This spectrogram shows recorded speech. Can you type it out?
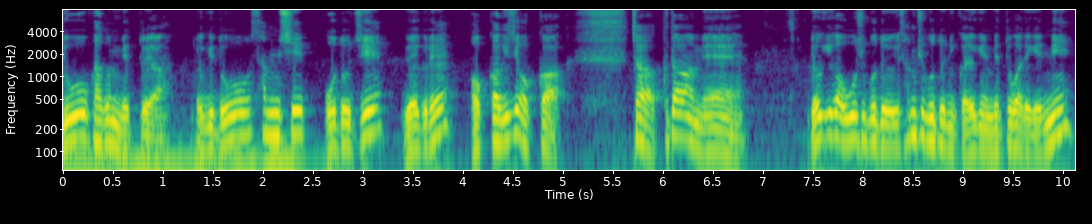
요 각은 몇 도야? 여기도 35도지? 왜 그래? 억각이지 억각. 자 그 다음에 여기가 55도, 여기 35도니까 여기는 몇 도가 되겠니?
